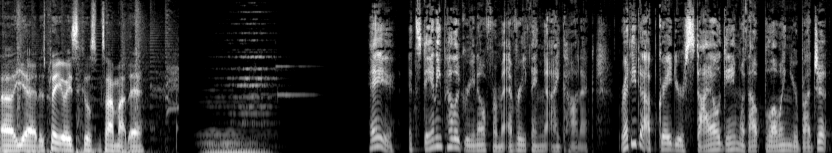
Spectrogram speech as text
Uh, yeah, there's plenty of ways to kill some time out there. Hey, it's Danny Pellegrino from Everything Iconic. Ready to upgrade your style game without blowing your budget?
